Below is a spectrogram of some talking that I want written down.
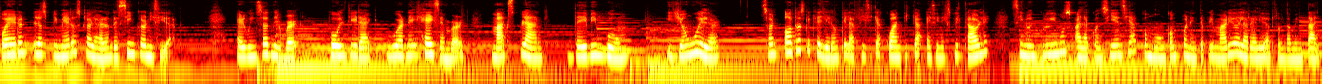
fueron los primeros que hablaron de sincronicidad. Erwin Sonderberg, Paul Dirac, Werner Heisenberg, Max Planck, David Bohm y John Wheeler son otros que creyeron que la física cuántica es inexplicable si no incluimos a la conciencia como un componente primario de la realidad fundamental.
